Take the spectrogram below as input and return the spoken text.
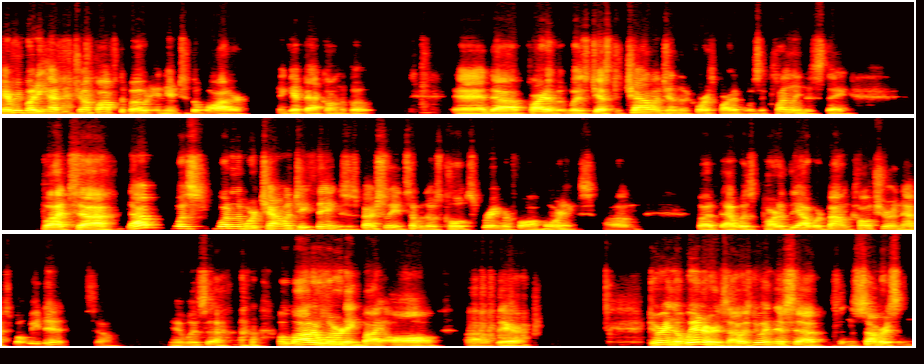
everybody had to jump off the boat and into the water and get back on the boat. And uh, part of it was just a challenge. And then, of course, part of it was a cleanliness thing. But uh, that was one of the more challenging things, especially in some of those cold spring or fall mornings. Um, but that was part of the outward bound culture, and that's what we did. So it was a, a lot of learning by all uh, there. During the winters, I was doing this uh, in the summers, and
